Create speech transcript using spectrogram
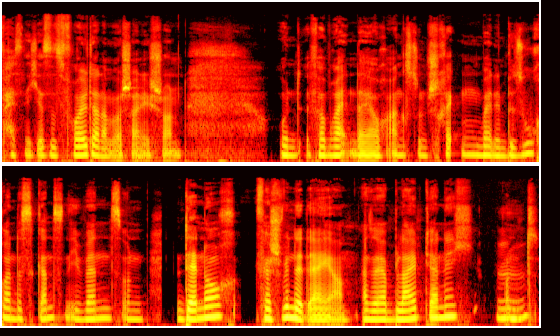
ich weiß nicht, ist es Foltern, aber wahrscheinlich schon. Und verbreiten da ja auch Angst und Schrecken bei den Besuchern des ganzen Events. Und dennoch verschwindet er ja. Also er bleibt ja nicht Mhm. und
